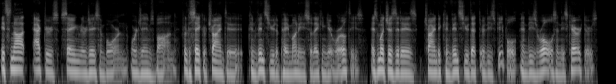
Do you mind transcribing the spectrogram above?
It's not actors saying they're Jason Bourne or James Bond for the sake of trying to convince you to pay money so they can get royalties, as much as it is trying to convince you that they're these people and these roles and these characters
